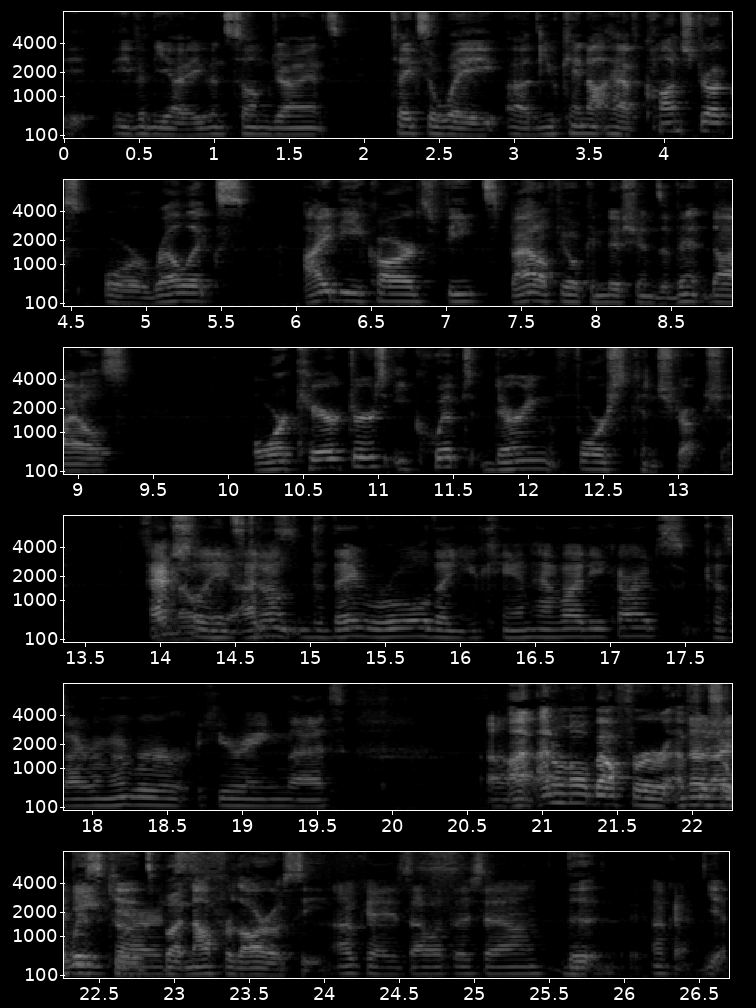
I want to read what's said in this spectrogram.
it- even yeah, even some giants takes away. Uh, you cannot have constructs or relics, ID cards, feats, battlefield conditions, event dials. or characters equipped during force construction. So no Actually, I don't. Did they rule that you can have ID cards? Because I remember hearing that. Uh, I, I don't know about for official ID WizKids, cards. but not for the ROC. Okay, is that what they sound? The Okay, yeah,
